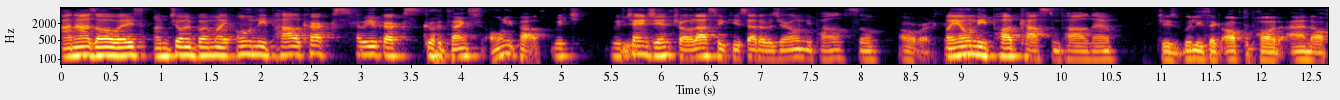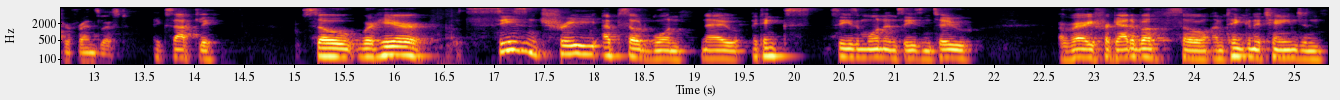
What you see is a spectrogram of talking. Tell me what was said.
and as always, I'm joined by my only pal, Kirks. How are you, Kirks? Good, thanks. Only pal. We've we've Yeah. changed the intro. Last week you said I was your only pal, so All right. okay. my only podcasting pal now. Jeez, Willie's like off the pod and off your friends list. Exactly. So we're here. It's season three, episode one. Now, I think season one and season two are very forgettable. So I'm thinking of changing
